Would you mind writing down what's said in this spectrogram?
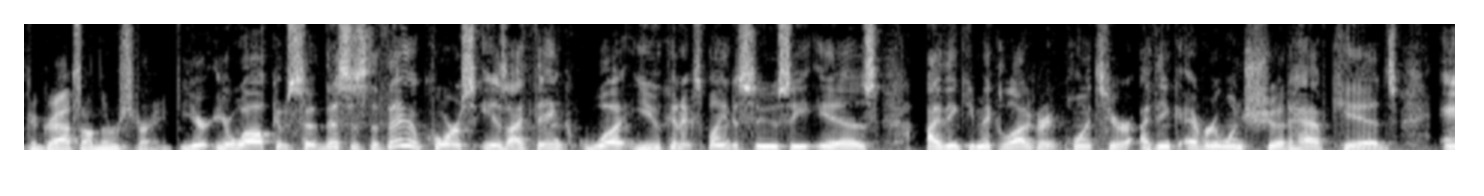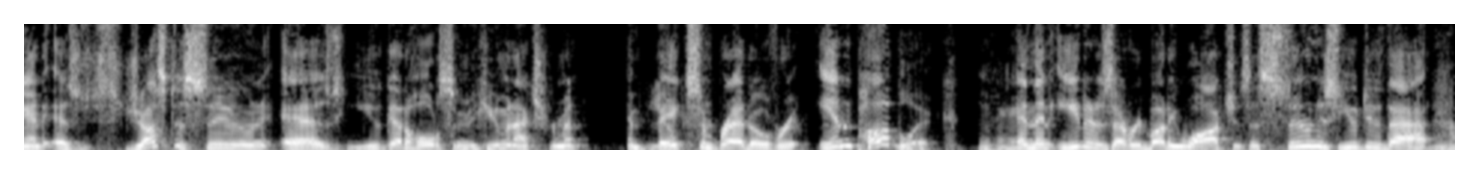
congrats on the restraint. You're, you're welcome. So this is the thing, of course, is I think what you can explain to Susie is I think you make a lot of great points here. I think everyone should have kids. And as just as soon as you get a hold of some human excrement, and bake some bread over it in public mm-hmm. and then eat it as everybody watches. As soon as you do that, mm-hmm.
